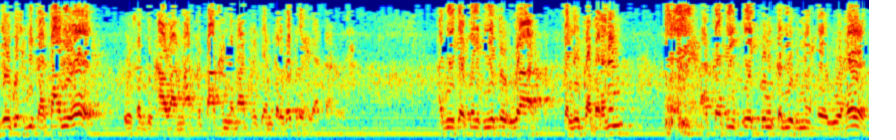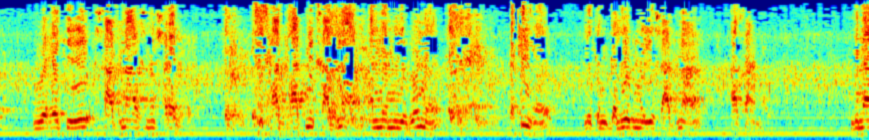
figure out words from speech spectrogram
जो कुछ भी करता भी है, वो सब दिखावा मात्र, पाखंड मात्र के अंतर्गत रह जाता है अभी कहते हैं कि ये तो हुआ कलयुग का वर्णन। अब कहते हैं एक गुण कलयुग में है, वो है वो है कि साधना उसमें सरल है। आध्यात्मिक साधना अन्य अन्य युगों में कठिन है, लेकिन कलयुग में ये साधना आसान है। बिना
